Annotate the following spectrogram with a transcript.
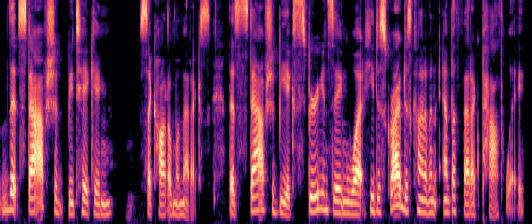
that staff should be taking psychotomimetics, that staff should be experiencing what he described as kind of an empathetic pathway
